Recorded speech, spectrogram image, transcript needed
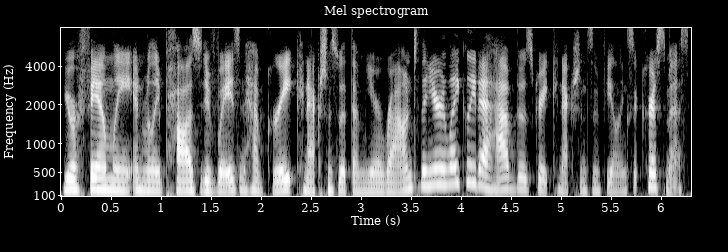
your family in really positive ways and have great connections with them year round, then you're likely to have those great connections and feelings at Christmas.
